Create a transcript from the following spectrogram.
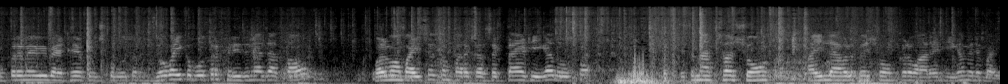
ऊपर में भी बैठे हैं कुछ कबूतर। जो भाई कबूतर खरीदना चाहता हो वर्मा भाई से संपर्क कर सकता है, ठीक है दोस्तों? इतना अच्छा शौक हाई लेवल पे शौक करवा रहे हैं, ठीक है मेरे भाई?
